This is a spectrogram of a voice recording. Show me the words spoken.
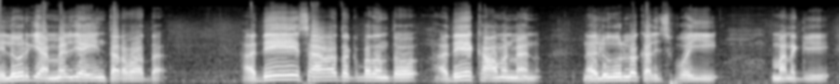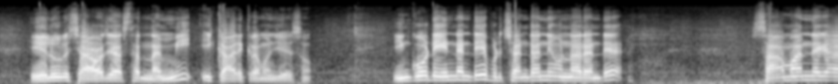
ఏలూరుకి ఎమ్మెల్యే అయిన తర్వాత అదే సేవా దృక్పథంతో అదే కామన్ మ్యాన్ నలుగురిలో కలిసిపోయి మనకి ఏలూరు సేవ చేస్తారని నమ్మి ఈ కార్యక్రమం చేసాం. ఇంకోటి ఏంటంటే ఇప్పుడు చంటాన్ని ఉన్నారంటే సామాన్యంగా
